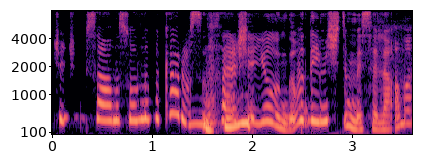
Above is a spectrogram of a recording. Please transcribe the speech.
Çocuğum sağına soluna bakar mısınız? Her şey yolunda mı demiştim mesela ama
